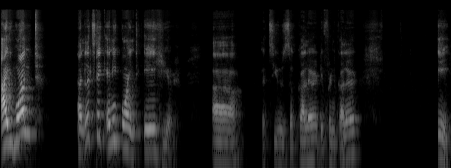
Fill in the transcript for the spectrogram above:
I want, and let's take any point A here. Uh, let's use a color different color. A.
